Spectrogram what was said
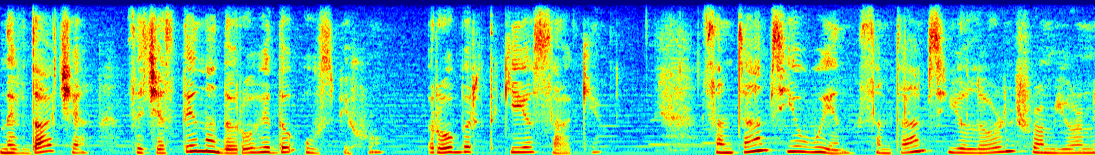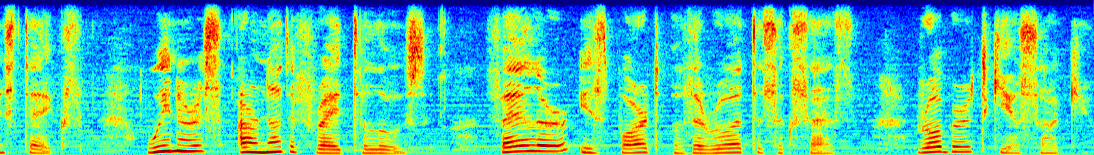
Невдача це частина дороги до успіху. Роберт Кіосакі. Sometimes you win, sometimes you learn from your mistakes. Winners are not afraid to lose. Failure is part of the road to success. Роберт Кіосакі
